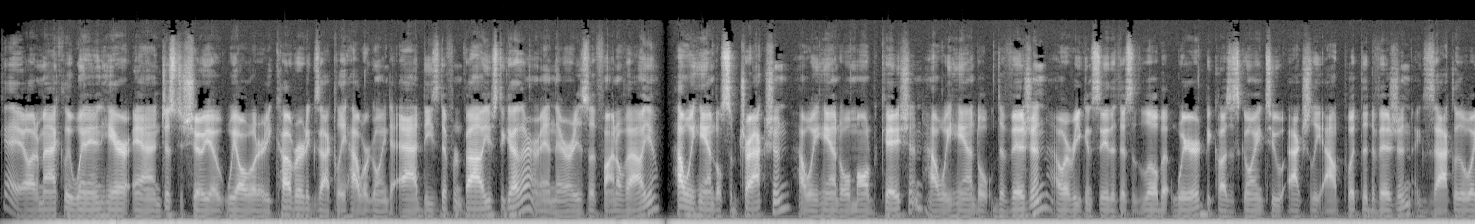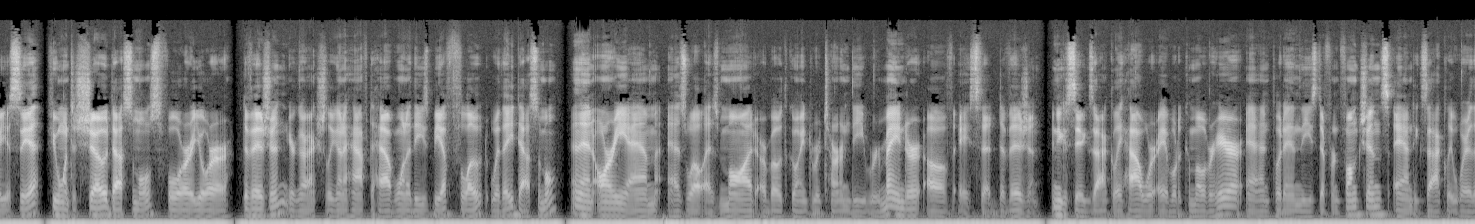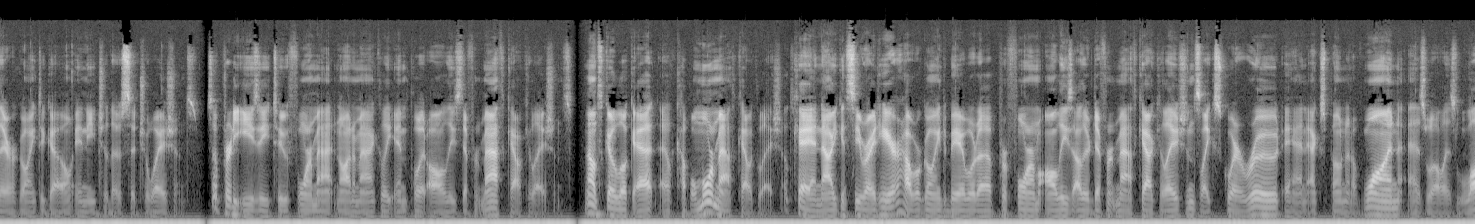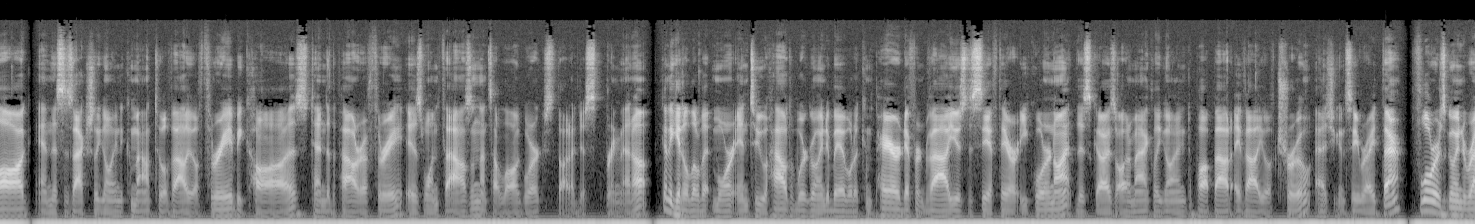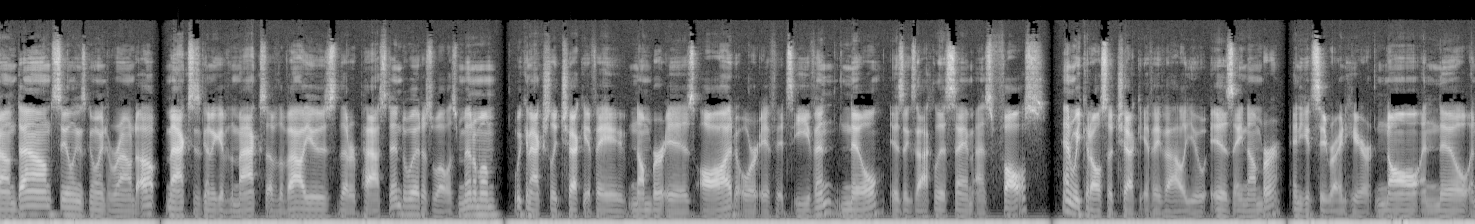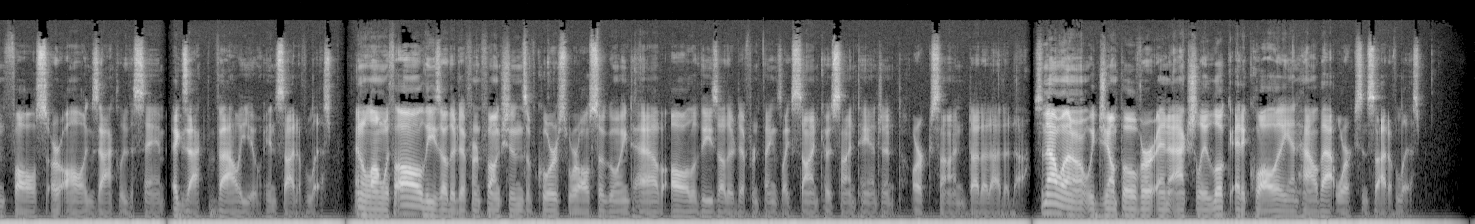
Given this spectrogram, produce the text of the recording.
Okay, automatically went in here and just to show you, we already covered exactly how we're going to add these different values together and there is a final value how we handle subtraction, how we handle multiplication, how we handle division. However, you can see that this is a little bit weird because it's going to actually output the division exactly the way you see it. If you want to show decimals for your division, you're actually going to have to have one of these be a float with a decimal. And then REM as well as mod are both going to return the remainder of a said division. And you can see exactly how we're able to come over here and put in these different functions and exactly where they are going to go in each of those those situations. So pretty easy to format and automatically input all these different math calculations. Now let's go look at a couple more math calculations. Okay, and now you can see right here how we're going to be able to perform all these other different math calculations like square root and exponent of 1 as well as log. And this is actually going to come out to a value of 3 because 10 to the power of 3 is 1000. That's how log works. Thought I'd just bring that up. Going to get a little bit more into how we're going to be able to compare different values to see if they are equal or not. This guy's automatically going to pop out a value of true, as you can see right there. Floor is going to round down, ceiling is going to round up, max is going to give the max of the values that are passed into it as well as minimum. We can actually check if a number is odd or if it's even. Nil is exactly the same as false. And we could also check if a value is a number. And you can see right here, null and nil and false are all exactly the same exact value inside of Lisp. And along with all these other different functions, of course, we're also going to have all of these other different things like sine, cosine, tangent, arcsine, da da da da da. So now why don't we jump over and actually look at equality and how that works inside of Lisp.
